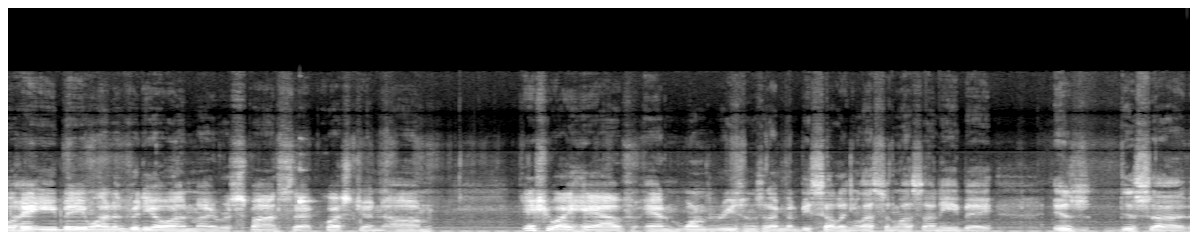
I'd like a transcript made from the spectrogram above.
Well, hey eBay, want a video on my response to that question. Um, issue I have, and one of the reasons that I'm going to be selling less and less on eBay, is this uh,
